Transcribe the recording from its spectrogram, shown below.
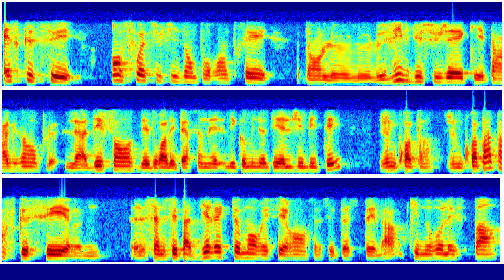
Est-ce que c'est en soi suffisant pour rentrer dans le, le, le, vif du sujet, qui est par exemple la défense des droits des personnes, des communautés LGBT, je ne crois pas. Je ne crois pas parce que c'est, euh, euh, ça ne fait pas directement référence à cet aspect-là, qui ne relève pas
